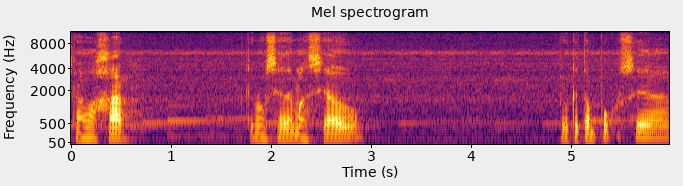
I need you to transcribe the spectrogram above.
trabajar, que no sea demasiado, pero que tampoco sea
